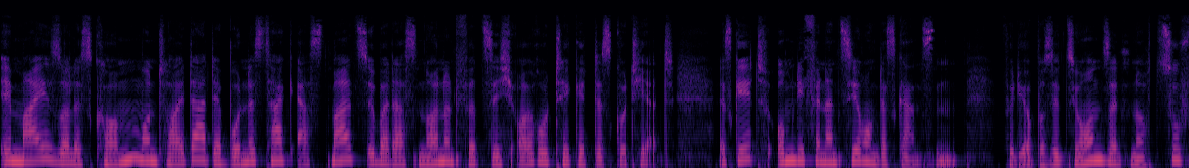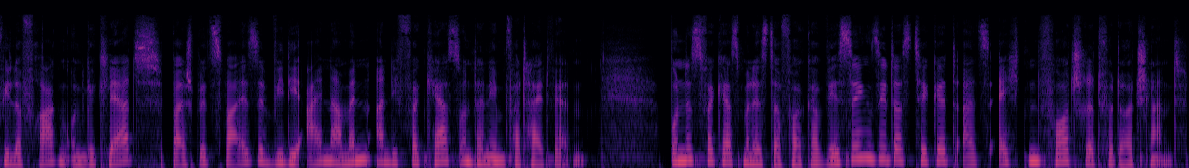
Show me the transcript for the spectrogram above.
Im Mai soll es kommen und heute hat der Bundestag erstmals über das 49-Euro-Ticket diskutiert. Es geht um die Finanzierung des Ganzen. Für die Opposition sind noch zu viele Fragen ungeklärt, beispielsweise wie die Einnahmen an die Verkehrsunternehmen verteilt werden. Bundesverkehrsminister Volker Wissing sieht das Ticket als echten Fortschritt für Deutschland.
